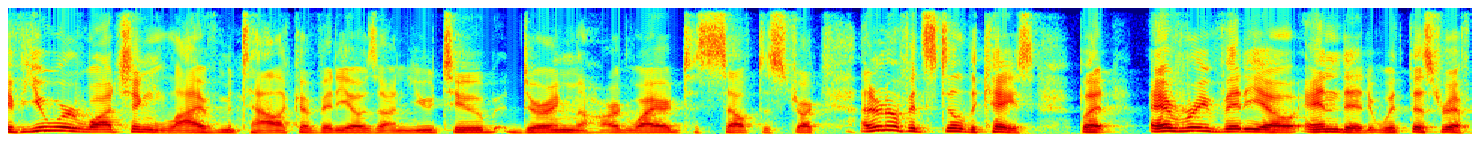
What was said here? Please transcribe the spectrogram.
If you were watching live Metallica videos on YouTube during the Hardwired to Self Destruct, I don't know if it's still the case, but every video ended with this riff.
